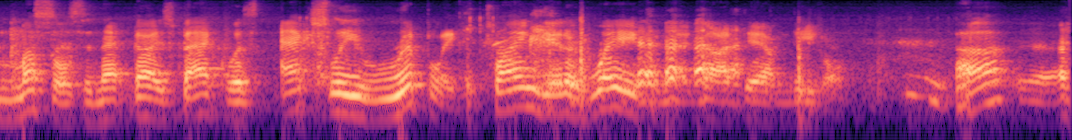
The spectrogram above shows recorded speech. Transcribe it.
muscles in that guy's back was actually rippling trying to get away from that goddamn needle huh Yeah.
